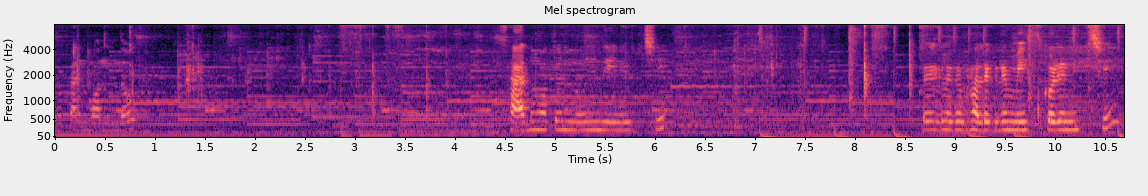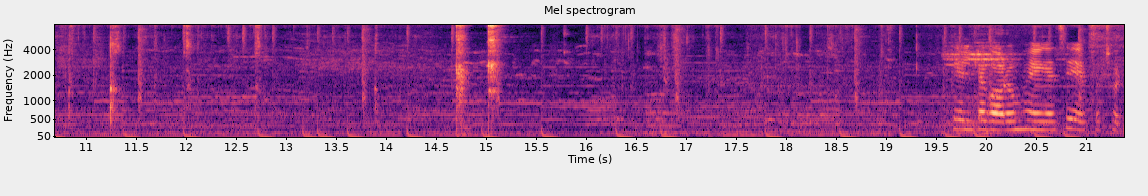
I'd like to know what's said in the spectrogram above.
দোকান বন্ধ। স্বাদ মতো নুন দিয়ে নিচ্ছি। এগুলোকে ভালো করে মিক্স করে নিচ্ছি। তেলটা গরম হয়ে গেছে, এরপর ছোট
